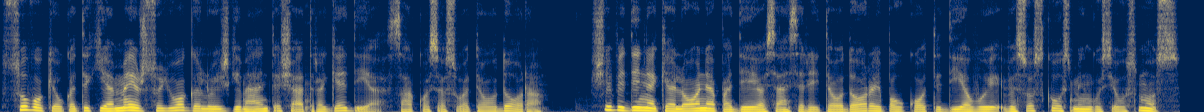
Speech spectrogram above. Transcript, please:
Suvokiau, kad tik jame ir su juo galiu išgyventi šią tragediją, sako sesuo Teodora. Ši vidinė kelionė padėjo seseriai Teodorai paukoti Dievui visus skausmingus jausmus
